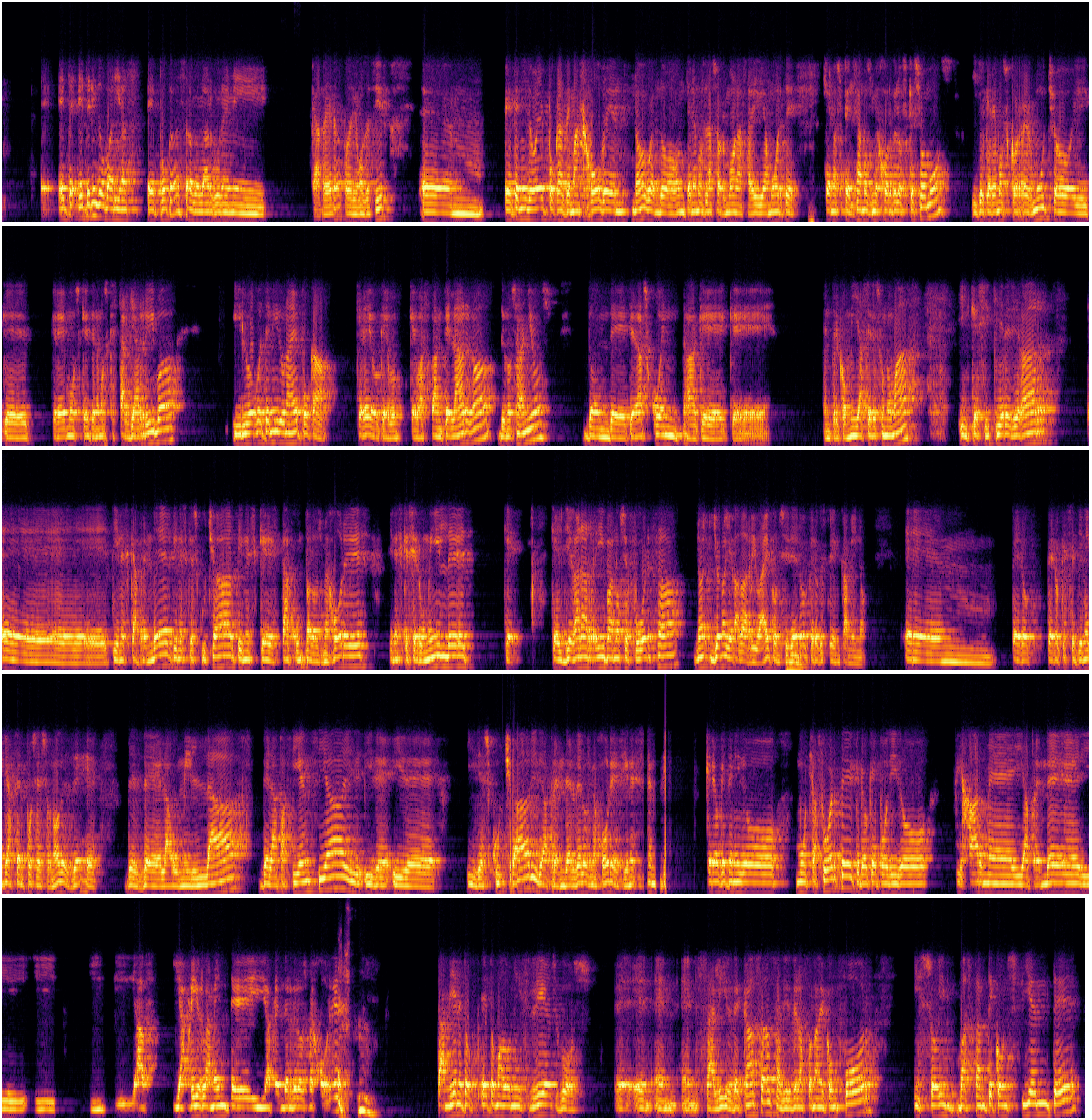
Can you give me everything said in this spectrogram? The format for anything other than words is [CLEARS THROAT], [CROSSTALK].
he, tenido varias épocas a lo largo de mi carrera, podríamos decir. Em, he tenido épocas de más joven, ¿no? Cuando aún tenemos las hormonas ahí a muerte, que nos pensamos mejor de los que somos y que queremos correr mucho y que creemos que tenemos que estar ya arriba. Y luego he tenido una época, creo que, que bastante larga, de unos años, donde te das cuenta que, entre comillas, eres uno más y que si quieres llegar, eh, tienes que aprender, tienes que escuchar, tienes que estar junto a los mejores, tienes que ser humilde, que, que el llegar arriba no se fuerza. No, yo no he llegado arriba, eh, considero, creo que estoy en camino. Em, pero, pero que se tiene que hacer, pues eso, ¿no? Desde desde la humildad, de la paciencia y, de, y, de, y de escuchar y de aprender de los mejores. Y en ese sentido creo que he tenido mucha suerte, creo que he podido fijarme y aprender y, y, y abrir la mente y aprender de los mejores. [CLEARS THROAT] También he, he tomado mis riesgos eh, en, en, en, salir de casa, salir de la zona de confort y soy bastante consciente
